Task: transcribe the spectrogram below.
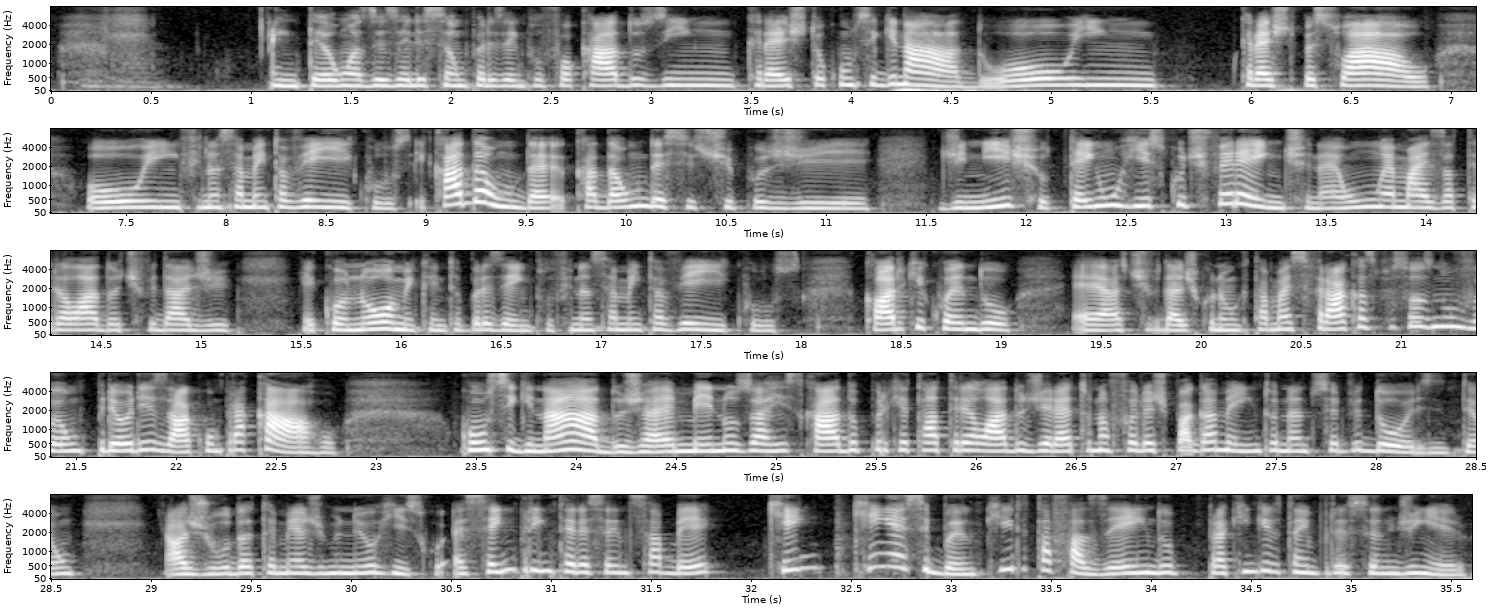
Então, às vezes, eles são, por exemplo, focados em crédito consignado, ou em crédito pessoal, ou em financiamento a veículos. E cada um, de, cada um desses tipos de, de nicho tem um risco diferente, né? Um é mais atrelado à atividade econômica, então, por exemplo, financiamento a veículos. Claro que quando é, a atividade econômica está mais fraca, as pessoas não vão priorizar comprar carro. Consignado já é menos arriscado porque está atrelado direto na folha de pagamento né, dos servidores. Então, ajuda também a diminuir o risco. É sempre interessante saber quem, quem é esse banco, o que ele está fazendo, para quem que ele está emprestando dinheiro.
